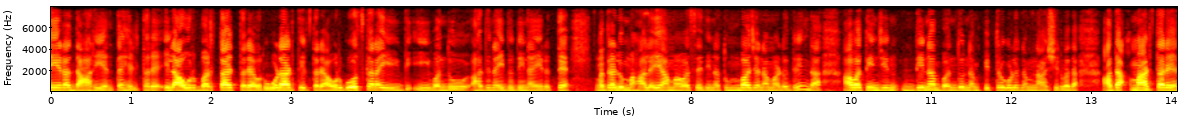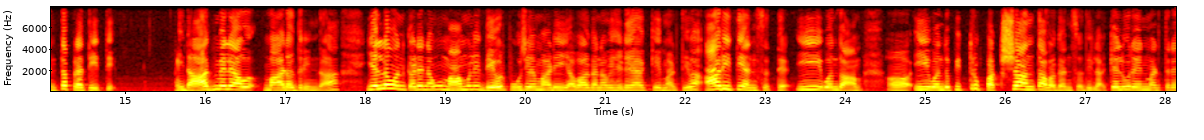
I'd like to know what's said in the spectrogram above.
ನೇರ ದಾರಿ ಅಂತ ಹೇಳ್ತಾರೆ. ಇಲ್ಲ, ಅವ್ರು ಬರ್ತಾ ಇರ್ತಾರೆ, ಅವ್ರು ಓಡಾಡ್ತಿರ್ತಾರೆ, ಅವ್ರಿಗೋಸ್ಕರ ಈ ಈ ಒಂದು ಹದಿನೈದು ದಿನ ಇರುತ್ತೆ. ಅದರಲ್ಲೂ ಮಹಾಲಯ ಅಮಾವಾಸ್ಯೆ ದಿನ ತುಂಬ ಜನ ಮಾಡೋದ್ರಿಂದ ಆವತ್ತಿನ ದಿನ ಬಂದು ನಮ್ಮ ಪಿತೃಗಳು ನಮ್ಮನ್ನ ಆಶೀರ್ವಾದ ಅದ, ಮಾಡ್ತಾರೆ ಅಂತ ಪ್ರತೀತಿ. ಇದಾದಮೇಲೆ ಅವು ಮಾಡೋದ್ರಿಂದ ಎಲ್ಲೋ ಒಂದು ಕಡೆ ನಾವು ಮಾಮೂಲಿ ದೇವ್ರ ಪೂಜೆ ಮಾಡಿ ಯಾವಾಗ ನಾವು ಹೆಡೆ ಹಾಕಿ ಮಾಡ್ತೀವೋ ಆ ರೀತಿ ಅನಿಸುತ್ತೆ. ಈ ಒಂದು ಈ ಒಂದು ಪಿತೃ ಪಕ್ಷ ಅಂತ ಅವಾಗ ಅನ್ಸೋದಿಲ್ಲ. ಕೆಲವ್ರು ಏನು ಮಾಡ್ತಾರೆ,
